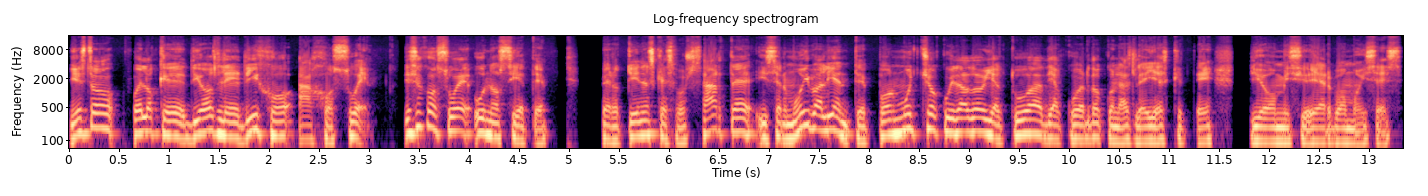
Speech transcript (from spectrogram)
Y esto fue lo que Dios le dijo a Josué. Dice Josué 1.7, pero tienes que esforzarte y ser muy valiente, pon mucho cuidado y actúa de acuerdo con las leyes que te dio mi siervo Moisés.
